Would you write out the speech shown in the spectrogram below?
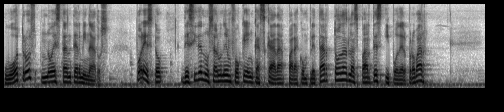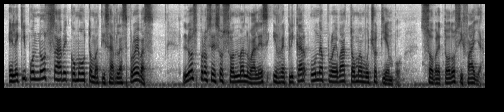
u otros no están terminados. Por esto, deciden usar un enfoque en cascada para completar todas las partes y poder probar. El equipo no sabe cómo automatizar las pruebas, los procesos son manuales y replicar una prueba toma mucho tiempo, sobre todo si falla.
